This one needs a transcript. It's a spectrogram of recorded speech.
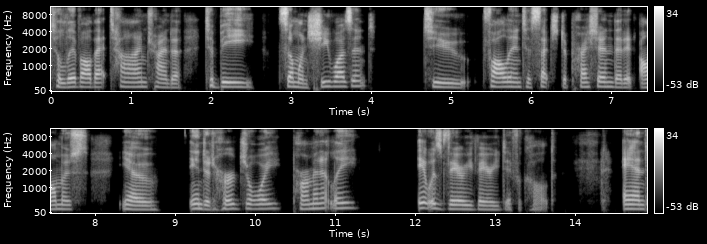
to live all that time trying to to be someone she wasn't, to fall into such depression that it almost, you know, ended her joy permanently. It was very, very difficult. And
